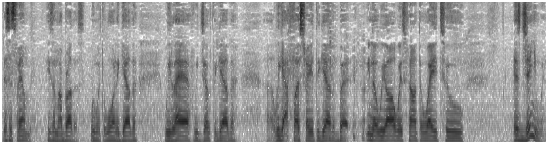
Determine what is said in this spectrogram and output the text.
this is family. These are my brothers. We went to war together. We laugh, we joke together. Uh, we got frustrated together, but, you know, we always found a way to, it's genuine.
